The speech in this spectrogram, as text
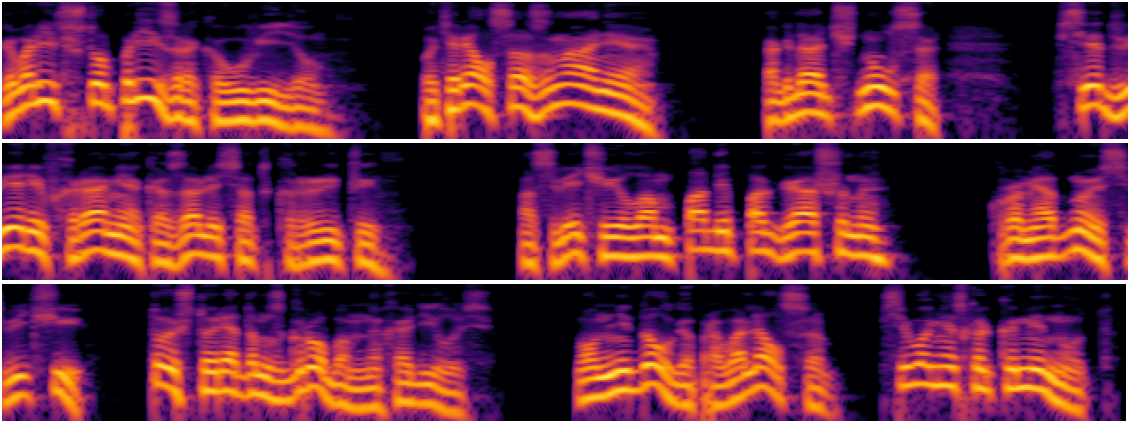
Говорит, что призрака увидел. Потерял сознание. Когда очнулся, все двери в храме оказались открыты, а свечи и лампады погашены, кроме одной свечи, той, что рядом с гробом находилась. Он недолго провалялся, всего несколько минут,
